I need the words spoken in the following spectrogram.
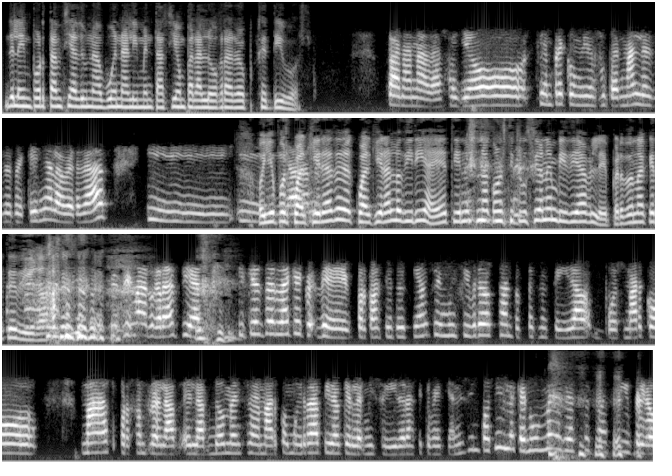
de la importancia de una buena alimentación para lograr objetivos? Para nada, o sea, yo siempre he comido súper mal desde pequeña, la verdad, y... y- Oye, pues cualquiera, de, cualquiera lo diría, ¿eh? Tienes una constitución envidiable, perdona que te diga. Muchísimas gracias. Sí que es verdad que de- por constitución soy muy fibrosa, entonces enseguida pues marco más, por ejemplo, el, ab- el abdomen se me marcó muy rápido, que mis seguidoras sí que me decían, es imposible que en un mes ya estés así, pero,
